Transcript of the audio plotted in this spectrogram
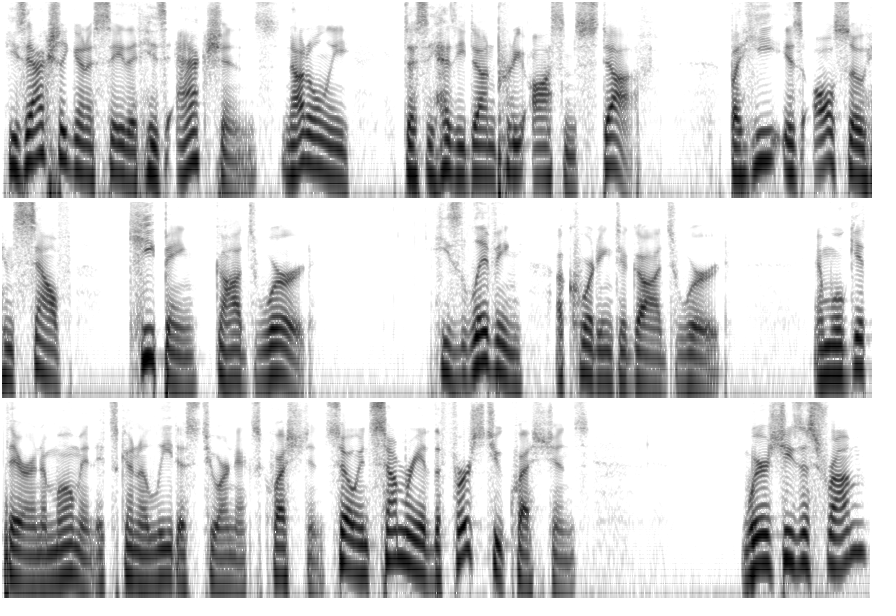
He's actually going to say that his actions, not only does he, has he done pretty awesome stuff, but he is also himself keeping God's word. He's living according to God's word. And we'll get there in a moment. It's going to lead us to our next question. So, in summary of the first two questions, where's Jesus from?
